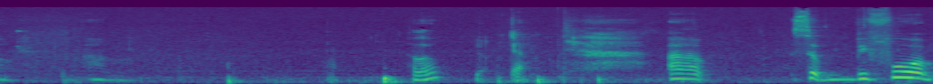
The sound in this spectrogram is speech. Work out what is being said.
oh, um, hello? Yeah. Yeah. Uh, so before,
